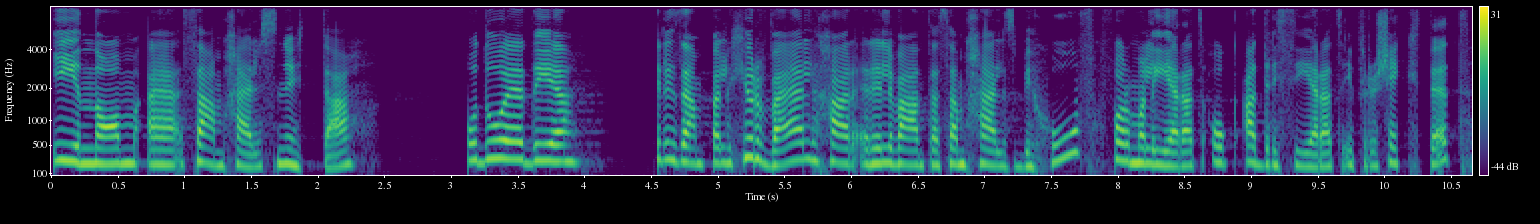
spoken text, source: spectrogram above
inom eh, samhällsnytta. Och då är det till exempel hur väl har relevanta samhällsbehov formulerats och adresserats i projektet.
